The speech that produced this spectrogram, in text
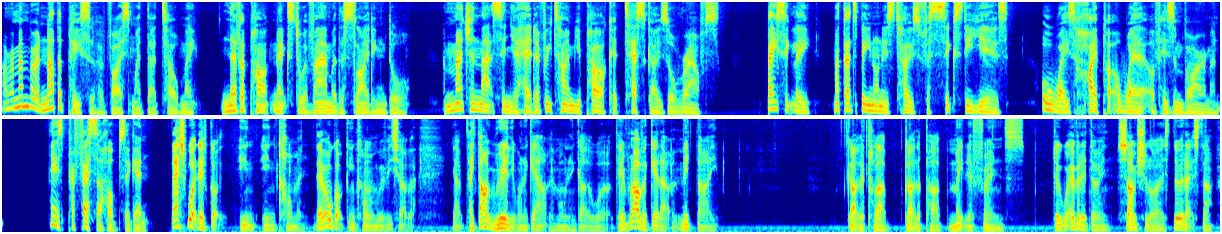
I remember another piece of advice my dad told me: never park next to a van with a sliding door. Imagine that's in your head every time you park at Tesco's or Ralph's. Basically, my dad's been on his toes for 60 years, always hyper aware of his environment. Here's Professor Hobbs again. That's what they've got in, in common. They've all got in common with each other. You know, they don't really want to get out in the morning and go to work. They'd rather get up at midday, go to the club, go to the pub, meet their friends, do whatever they're doing, socialise, do that stuff,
